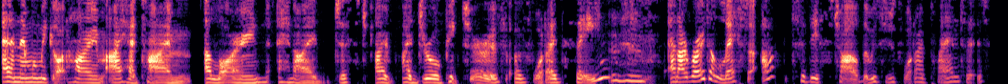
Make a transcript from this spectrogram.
And then when we got home, I had time alone and I just, I, I drew a picture of, of what I'd seen Mm-hmm. and I wrote a letter to this child that was just what I planted.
